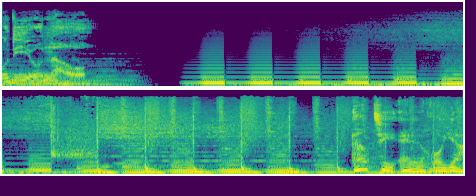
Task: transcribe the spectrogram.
Audio Now. RTL Royal.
